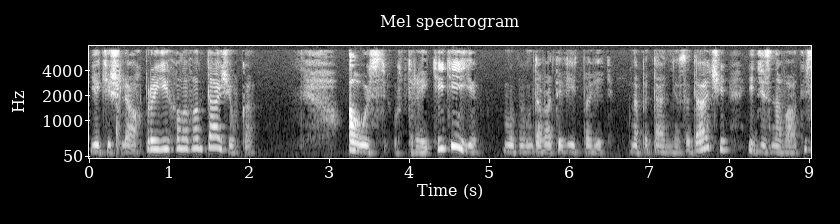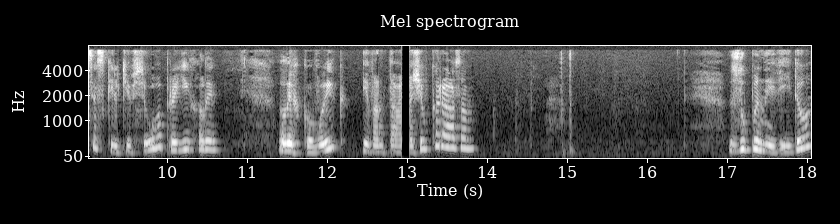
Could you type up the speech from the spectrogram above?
який шлях проїхала вантажівка. А ось у третій дії ми будемо давати відповідь на питання задачі і дізнаватися, скільки всього проїхали легковик і вантажівка разом. Зупини відео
